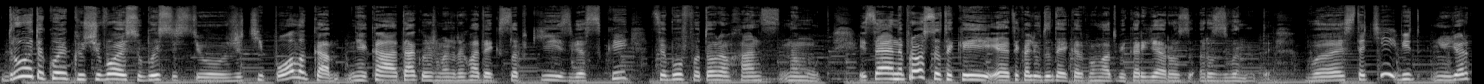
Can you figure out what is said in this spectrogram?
Другою такою ключовою особистістю в житті Полока, яка також можна рахувати як слабкі зв'язки, це був фотограф Ханс Намут. І це не просто такий, е, така людина, яка допомогла тобі кар'єру розвинути. В статті від New York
